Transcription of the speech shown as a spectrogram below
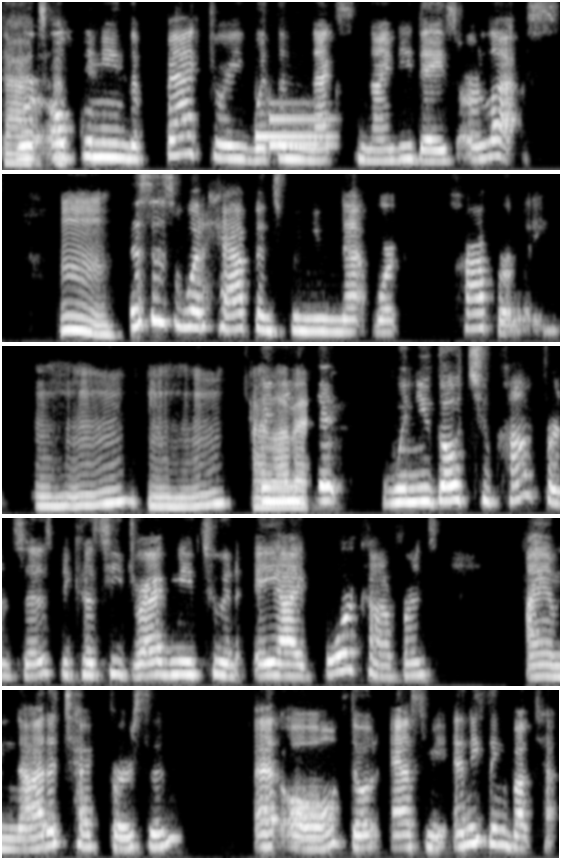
That's we're opening the factory within the next 90 days or less. Mm. This is what happens when you network properly. Mm-hmm. Mm-hmm. I when love it. Get, when you go to conferences, because he dragged me to an AI4 conference, I am not a tech person at all. Don't ask me anything about tech.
